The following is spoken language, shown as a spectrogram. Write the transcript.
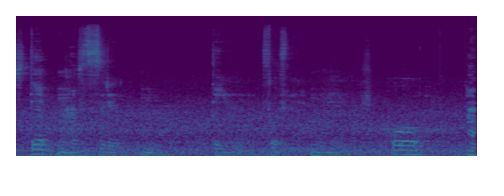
して発するっていうそうですね。こうはい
